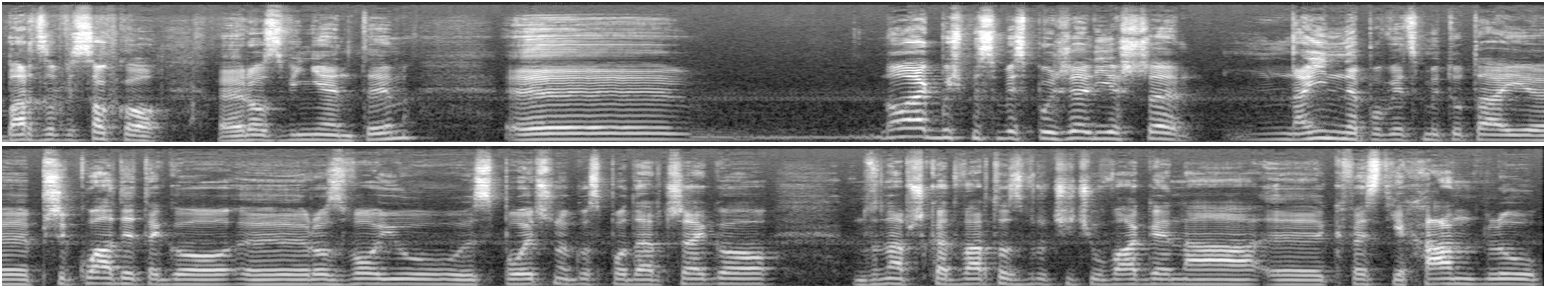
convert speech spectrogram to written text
bardzo wysoko e, rozwiniętym. E, No, jakbyśmy sobie spojrzeli jeszcze na inne, powiedzmy tutaj, e, przykłady tego e, rozwoju społeczno-gospodarczego, no to na przykład warto zwrócić uwagę na e, kwestię handlu.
